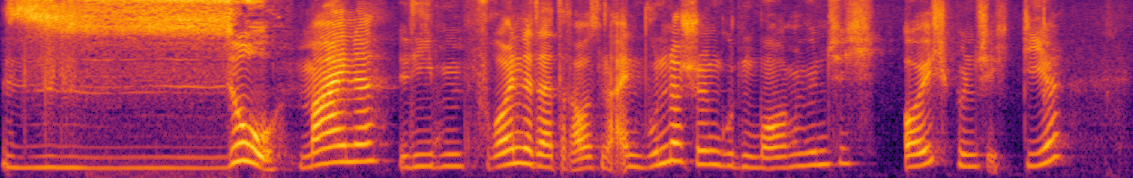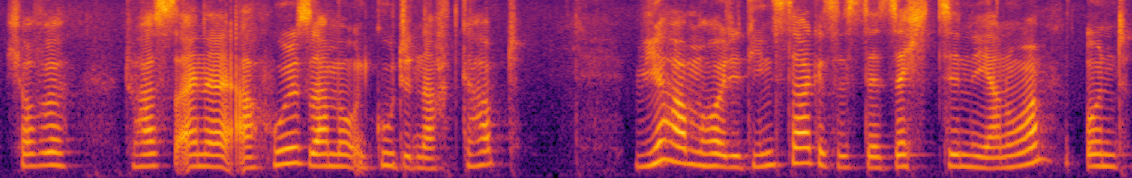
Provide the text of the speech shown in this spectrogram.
So, meine lieben Freunde da draußen, einen wunderschönen guten Morgen wünsche ich euch, wünsche ich dir. Ich hoffe, du hast eine erholsame und gute Nacht gehabt. Wir haben heute Dienstag, es ist der 16. Januar und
